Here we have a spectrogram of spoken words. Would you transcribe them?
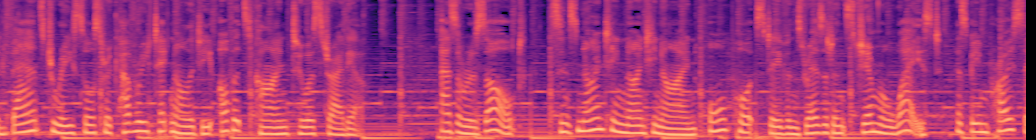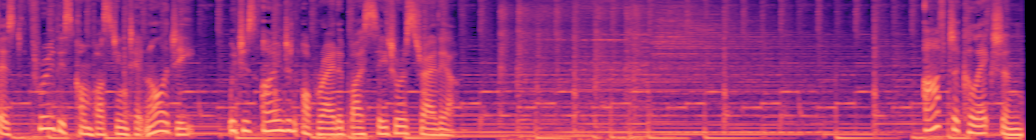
advanced resource recovery technology of its kind to Australia. As a result, since 1999, all Port Stephens residents' general waste has been processed through this composting technology, which is owned and operated by SITA Australia. After collection,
